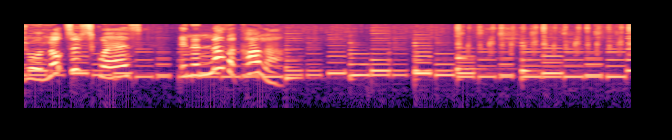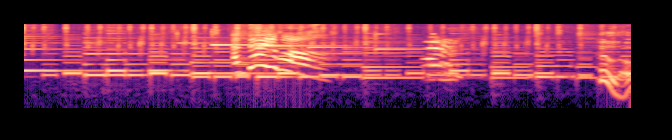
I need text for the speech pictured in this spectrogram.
draw lots of squares in another colour. Hello,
